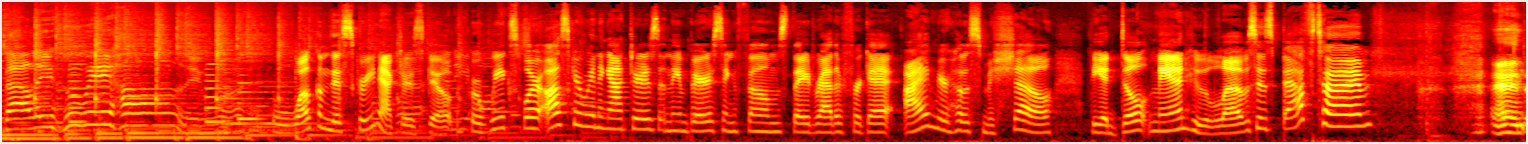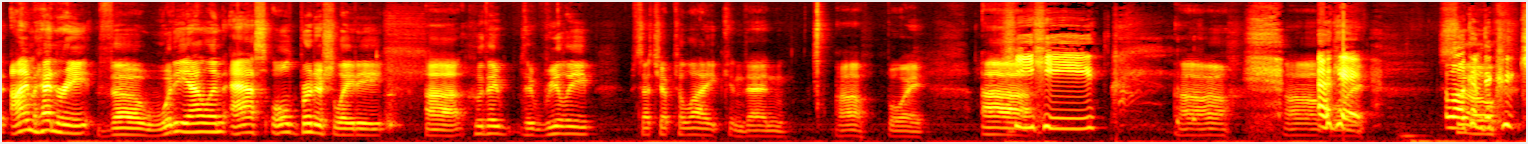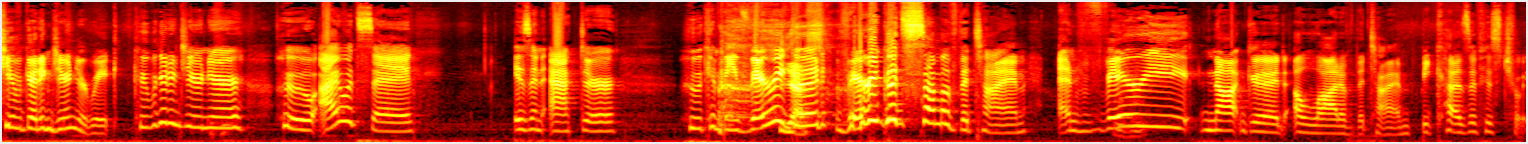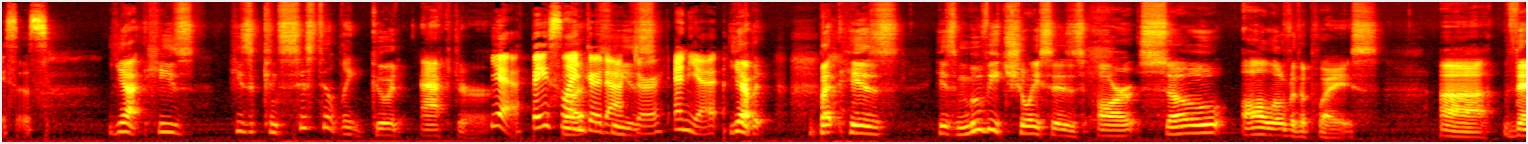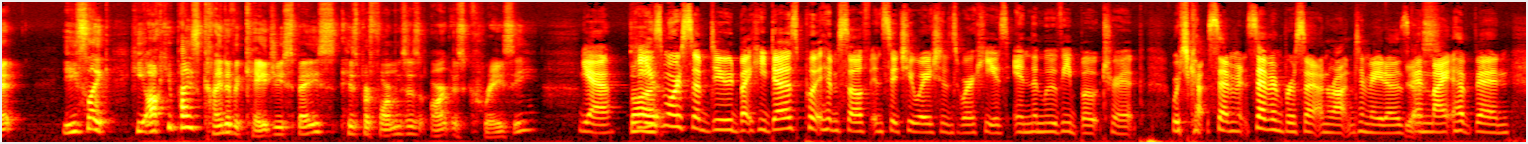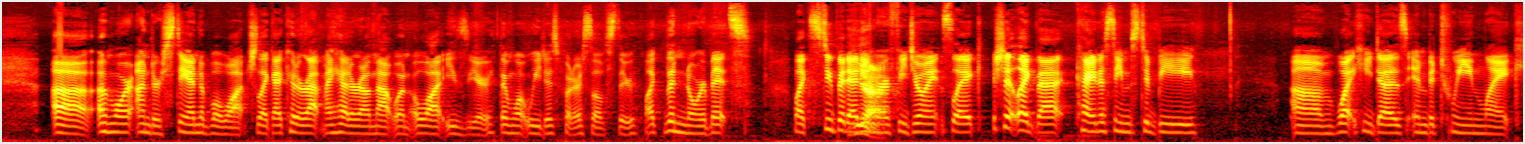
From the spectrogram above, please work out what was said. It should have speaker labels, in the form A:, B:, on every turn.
A: ballyhooey Hollywood.
B: Welcome to Screen Actors Guilt, where we explore Oscar winning actors and the embarrassing films they'd rather forget. I'm your host, Michelle, the adult man who loves his bath time.
C: And I'm Henry, the Woody Allen ass old British lady, uh, who they they really set you up to like, and then, oh boy, uh,
B: Hee hee.
C: oh, oh,
B: Okay.
C: boy.
B: Welcome
C: So-
B: to Cuba Gooding Jr. week. Cuba Gooding Jr., who I would say is an actor who can be very
C: Yes.
B: good, very good some of the time, and mm-hmm. very not good a lot of the time because of his choices.
C: Yeah, he's he's a consistently good actor.
B: Yeah, baseline good actor, and yet
C: Yeah, but but his his movie choices are so all over the place uh, that he's like he occupies kind of a cagey space. His performances aren't as crazy.
B: Yeah,
C: But-
B: he's more subdued, but he does put himself in situations where he is in the movie Boat Trip, which got seven seven percent on Rotten Tomatoes,
C: Yes.
B: and might have been uh, a more understandable watch. Like I could have wrapped my head around that one a lot easier than what we just put ourselves through. Like the Norbits, like stupid Eddie
C: Yeah.
B: Murphy joints, like shit like that. Kind of seems to be um, what he does in between, like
